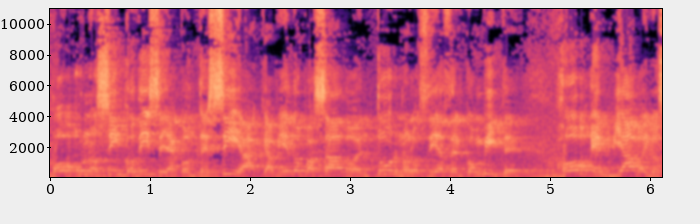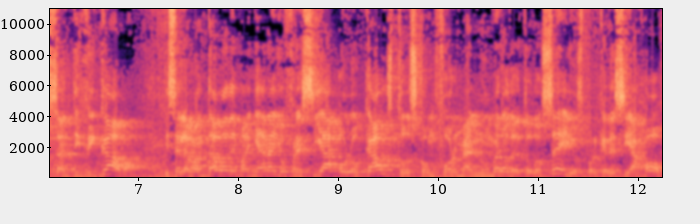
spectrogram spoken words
Job 1.5 dice, y acontecía que habiendo pasado en turno los días del convite, Job enviaba y los santificaba, y se levantaba de mañana y ofrecía holocaustos conforme al número de todos ellos, porque decía Job,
